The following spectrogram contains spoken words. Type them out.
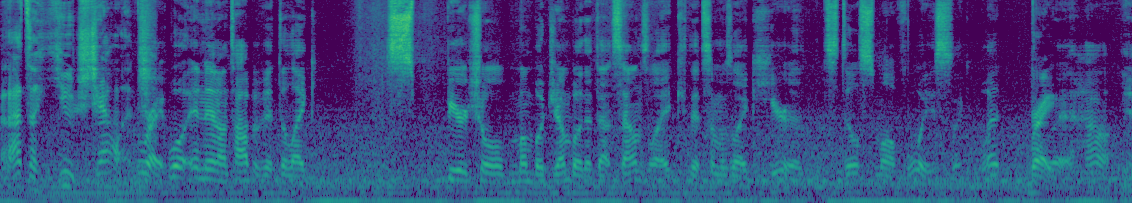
that's a huge challenge. right. Well, and then on top of it, the like spiritual mumbo jumbo that that sounds like. That someone's like, hear a still small voice. Like what? Right. Wait, how? Yeah.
